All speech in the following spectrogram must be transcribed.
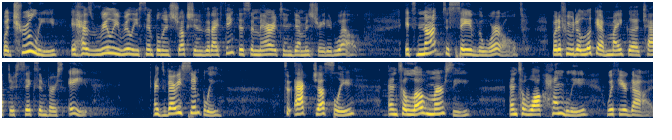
but truly it has really, really simple instructions that I think the Samaritan demonstrated well. It's not to save the world, but if we were to look at Micah chapter 6 and verse 8, it's very simply to act justly and to love mercy and to walk humbly with your God.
